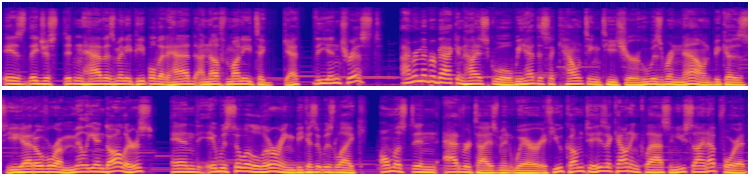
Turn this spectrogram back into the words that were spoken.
Is they just didn't have as many people that had enough money to get the interest? I remember back in high school, we had this accounting teacher who was renowned because he had over a million dollars and it was so alluring because it was like almost an advertisement where if you come to his accounting class and you sign up for it,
